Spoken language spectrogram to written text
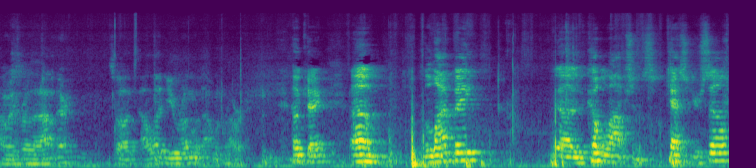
I would throw that out there. So I'll, I'll let you run with that one, Robert. Okay, um, the live bait, uh, a couple options, catch it yourself,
